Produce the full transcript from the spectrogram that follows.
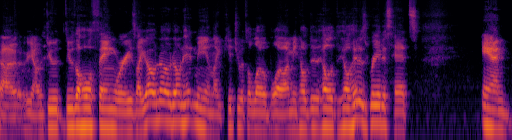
Uh, you know, do do the whole thing where he's like, "Oh no, don't hit me," and like hit you with a low blow. I mean, he'll do he'll he'll hit his greatest hits, and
